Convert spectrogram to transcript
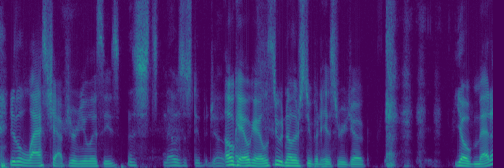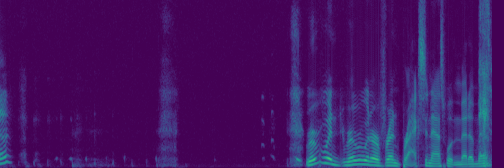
You're the last chapter in Ulysses. This, that was a stupid joke. Okay, okay, let's do another stupid history joke. Yo, meta? remember when remember when our friend Braxton asked what meta meant?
